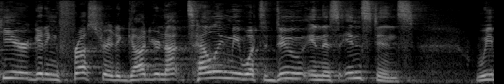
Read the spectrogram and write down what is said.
here getting frustrated, God, you're not telling me what to do in this instance, we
